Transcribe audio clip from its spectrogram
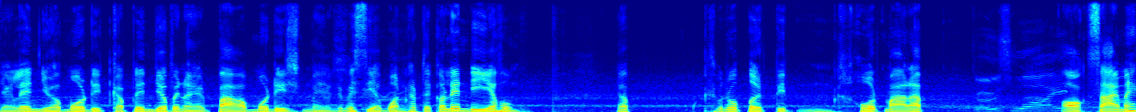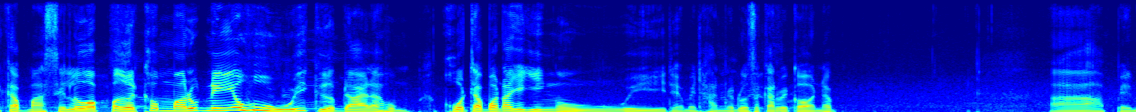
ยังเล่นอยู่ครับโมดริชครับเล่นเยอะไปหน่อยหรือเปล่าครับโมดริชแหมเดี๋ยวไม่เสียบอลครับแต่ก็เล่นดีครับผมครับสมมติว่าเปิดติดโครสมาครับออกซ้ายมาให้กับมาร์เซโลครับเปิดเข้ามาลูกนี้โอ้โหเกือบได้แล้วครับผมโครสจับบอลได้จะยิงโอ้ยเดี๋ยวไม่ทันก็โดนสกัดไว้ก่อนครับ อ่า เป็น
